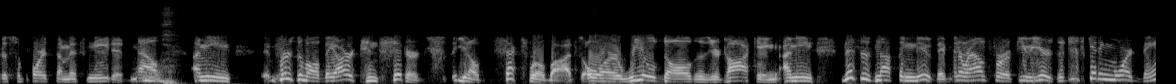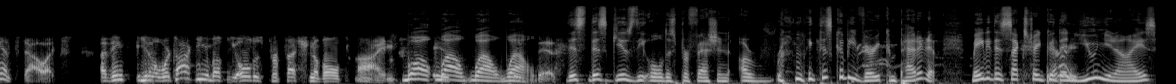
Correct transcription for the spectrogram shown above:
to support them if needed. Now, oh. I mean, first of all, they are considered, you know, sex robots or real dolls as you're talking. I mean, this is nothing new. They've been around for a few years. They're just getting more advanced, Alex. I think you know we're talking about the oldest profession of all time. Well, is, well, well, well. This. this this gives the oldest profession a like this could be very competitive. Maybe the sex trade could very. then unionize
